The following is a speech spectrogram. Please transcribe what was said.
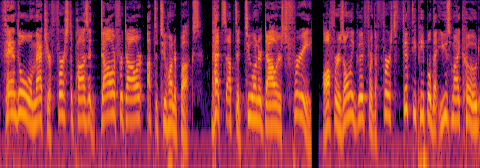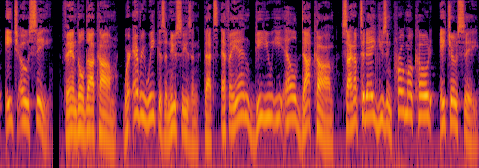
FanDuel will match your first deposit dollar for dollar up to 200 bucks. That's up to $200 free. Offer is only good for the first 50 people that use my code HOC. FanDuel.com, where every week is a new season. That's F A N D U E L.com. Sign up today using promo code HOC.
